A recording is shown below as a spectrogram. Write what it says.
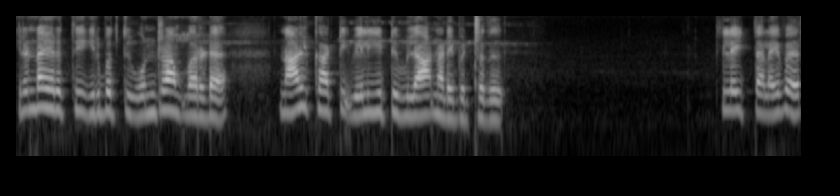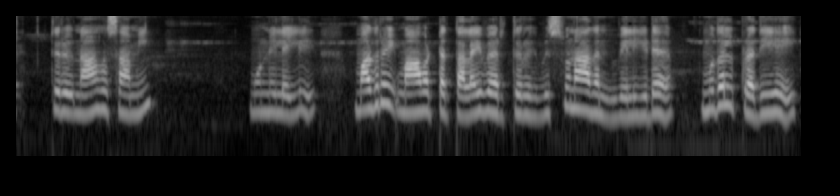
இரண்டாயிரத்தி இருபத்தி ஒன்றாம் வருட நாள்காட்டி வெளியீட்டு விழா நடைபெற்றது. கிளை தலைவர் திரு நாகசாமி முன்னிலையில் மதுரை மாவட்ட தலைவர் திரு. விஸ்வநாதன் வெளியிட முதல் பிரதியை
